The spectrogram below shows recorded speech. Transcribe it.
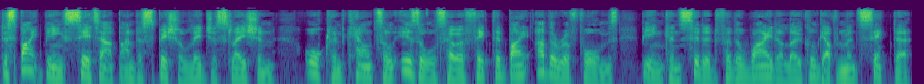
Despite being set up under special legislation, Auckland Council is also affected by other reforms being considered for the wider local government sector.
